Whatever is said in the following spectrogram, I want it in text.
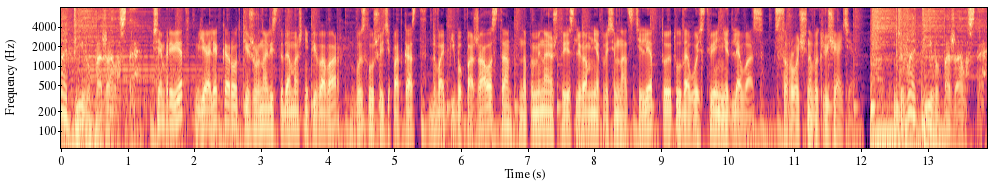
Два пива, пожалуйста. Всем привет, я Олег Короткий, журналист и домашний пивовар. Вы слушаете подкаст «Два пива, пожалуйста». Напоминаю, что если вам нет 18 лет, то это удовольствие не для вас. Срочно выключайте. Два пива, пожалуйста.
